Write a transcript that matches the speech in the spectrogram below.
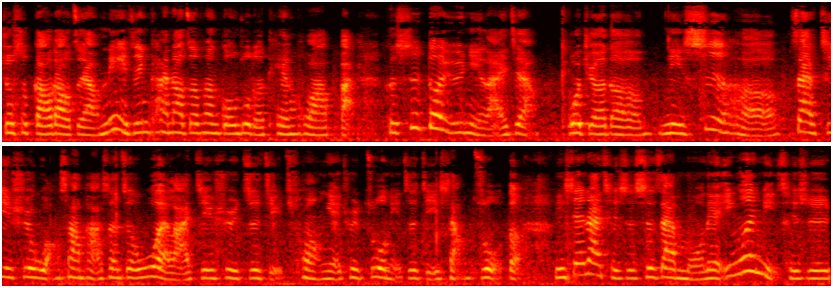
就是高到这样。你已经看到这份工作的天花板，可是对于你来讲，我觉得你适合再继续往上爬，甚至未来继续自己创业去做你自己想做的。你现在其实是在磨练，因为你其实。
